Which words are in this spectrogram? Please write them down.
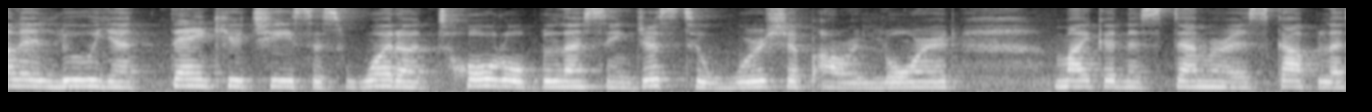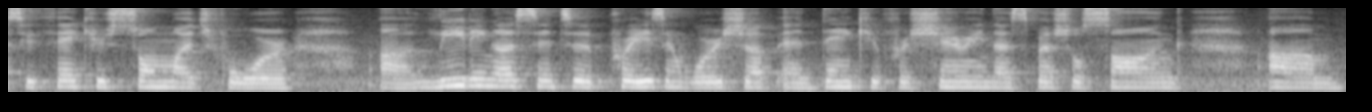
Hallelujah. Thank you, Jesus. What a total blessing just to worship our Lord. My goodness, Damaris, God bless you. Thank you so much for uh, leading us into praise and worship, and thank you for sharing that special song. Um,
